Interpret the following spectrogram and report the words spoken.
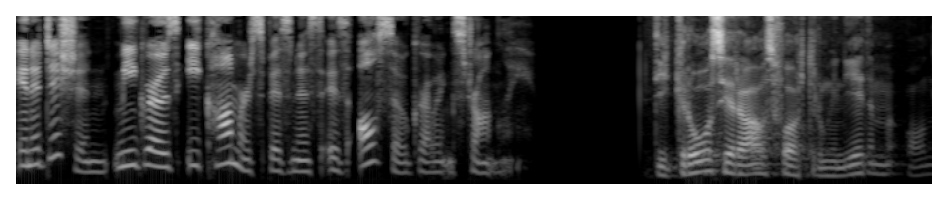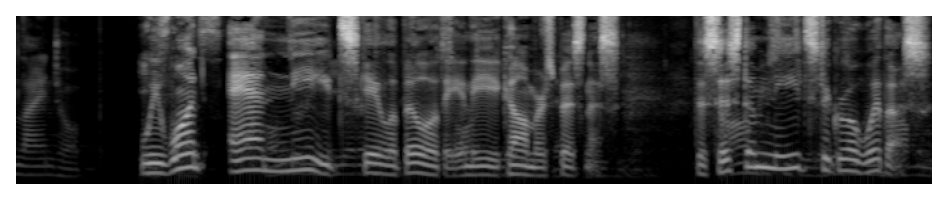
In addition, Migro's e commerce business is also growing strongly. Die große Herausforderung in jedem Online-Shop We want and need scalability in the e commerce business. The system needs to grow with us.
